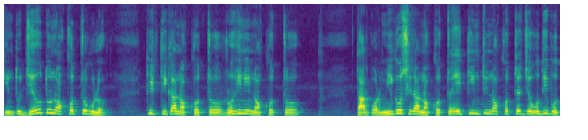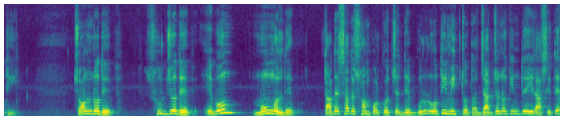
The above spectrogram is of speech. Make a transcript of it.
কিন্তু যেহেতু নক্ষত্রগুলো, কীর্তিকা নক্ষত্র, রোহিণী নক্ষত্র, তারপর মৃগশিরা নক্ষত্র, এই তিনটি নক্ষত্রের যে অধিপতি, চন্দ্রদেব, সূর্যদেব এবং মঙ্গলদেব, তাদের সাথে সম্পর্ক হচ্ছে দেবগুরুর অতি মিত্রতা যার জন্য কিন্তু এই রাশিতে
